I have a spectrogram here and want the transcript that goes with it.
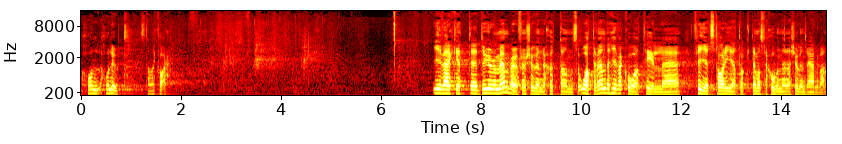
håll, håll ut, stanna kvar. I verket eh, Do You Remember från 2017 så återvänder Hiva K till eh, Frihetstorget och demonstrationerna 2011. Eh,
